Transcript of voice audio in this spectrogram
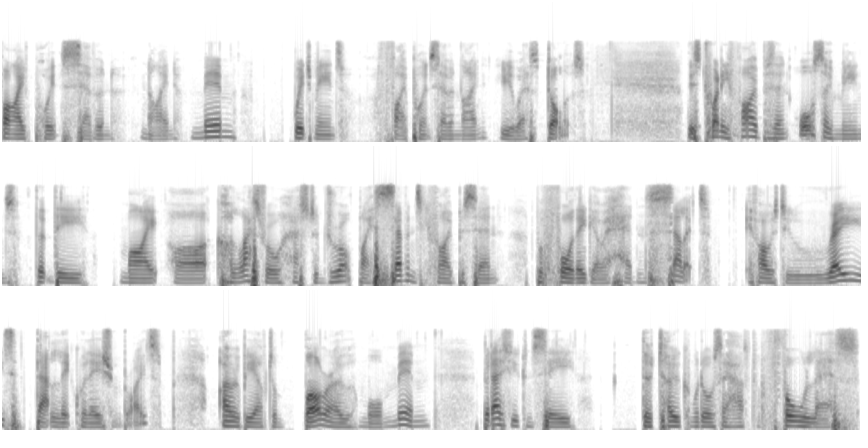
5.79 MIM, which means 5.79 US dollars. This 25% also means that the my uh, collateral has to drop by 75% before they go ahead and sell it. If I was to raise that liquidation price, I would be able to borrow more MIM, but as you can see, the token would also have to fall less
